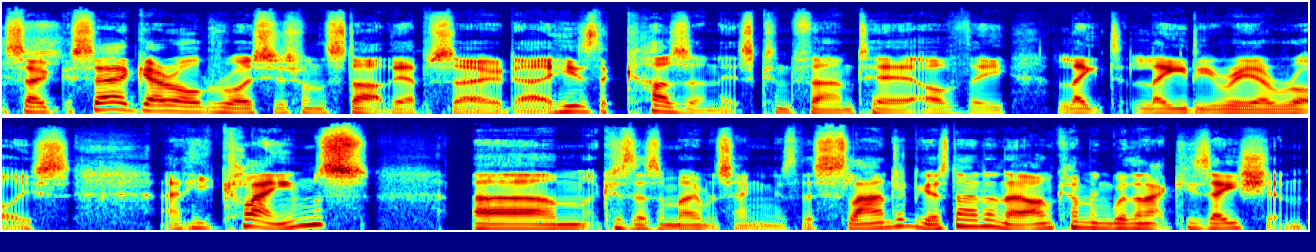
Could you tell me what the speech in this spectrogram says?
So Sir Gerold Royce is from the start of the episode. Uh, he's the cousin, it's confirmed here, of the late Lady Rhea Royce, and he claims, because there's a moment saying, "Is this slander?" And he goes, "No, no, no. I'm coming with an accusation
